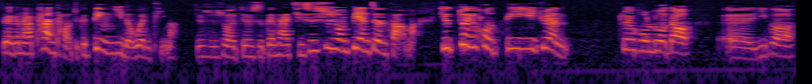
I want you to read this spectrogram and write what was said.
在跟他探讨这个定义的问题嘛，就是说就是跟他其实是用辩证法嘛，就最后第一卷最后落到呃一个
